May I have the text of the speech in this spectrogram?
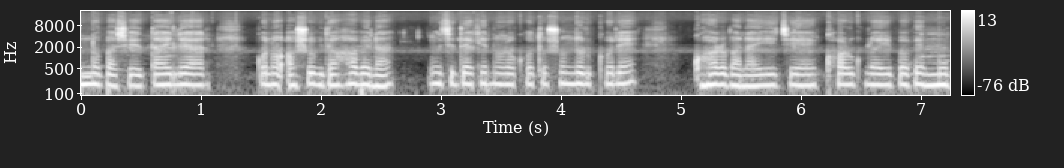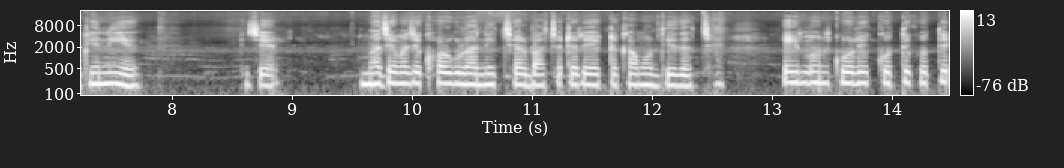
অন্য পাশে। তাইলে আর কোনো অসুবিধা হবে না। এই যে দেখেন ওরা কত সুন্দর করে ঘর বানায়। এই যে খড়গুলো এইভাবে মুখে নিয়ে যে মাঝে মাঝে খড়গুলা নিচ্ছে আর বাচ্চাটারে একটা কামড় দিয়ে যাচ্ছে। এমন করে করতে করতে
